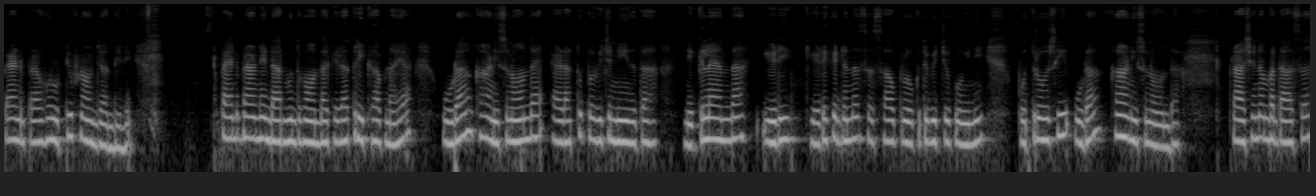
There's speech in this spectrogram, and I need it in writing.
ਭੈਣ ਭਰਾ ਉਹ ਰੋਟੀ ਫੜਾਉਣ ਜਾਂਦੇ ਨੇ। ਭੈਣ ਭਰਾ ਨੇ ਡਰ ਨੂੰ ਦਬਾਉਣ ਦਾ ਕਿਹੜਾ ਤਰੀਕਾ ਅਪਣਾਇਆ? ਊੜਾ ਕਹਾਣੀ ਸੁਣਾਉਣ ਦਾ ਐੜਾ ਧੁੱਪ ਵਿੱਚ ਨੀਂਦ ਦਾ ਨਿੱਘ ਲੈਣ ਦਾ ਈੜੀ ਖੇਡ ਖੇਡਣ ਦਾ ਸੱਸਾ ਉਪਰੋਕਤ ਵਿੱਚ ਕੋਈ ਨਹੀਂ, ਪੁੱਤਰੋ ਸੀ ਊੜਾ ਕਹਾਣੀ ਸੁਣਾਉਣ ਦਾ ਪ੍ਰਸ਼ਨ ਨੰਬਰ 10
